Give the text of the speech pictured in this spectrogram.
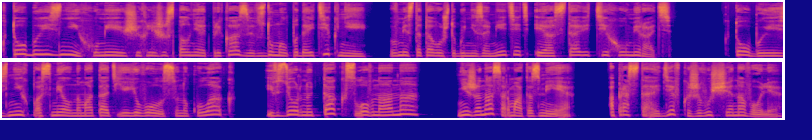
Кто бы из них, умеющих лишь исполнять приказы, вздумал подойти к ней, вместо того, чтобы не заметить и оставить тихо умирать? Кто бы из них посмел намотать ее волосы на кулак и вздернуть так, словно она не жена сармата-змея, а простая девка, живущая на воле?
